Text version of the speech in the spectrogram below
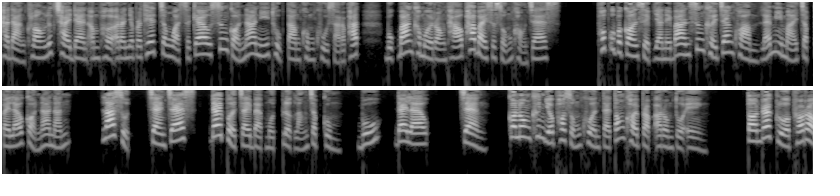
คาด่านคลองลึกชายแดนอำเภออรัญญประเทศจังหวัดสแก้ว ซึ่งก่อนหน้านี้ถูกตามคมขู่สารพัดบุกบ้านขโมยรองเท้าผ้าใบสะสมของแจส พบอุปกรณ์เสพยาในบ้านซึ่งเคยแจ้งความและมีหมายจับไปแล้วก่อนหน้านั้น ล่าสุด แจงแจสได้เปิดใจแบบหมดเปลือกหลังจับกลุ่ม บู ได้แล้ว แจงก็ลงขึ้นเยอะพอสมควรแต่ต้องคอยปรับอารมณ์ตัวเอง ตอนแรกกลัวเพราะเรา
